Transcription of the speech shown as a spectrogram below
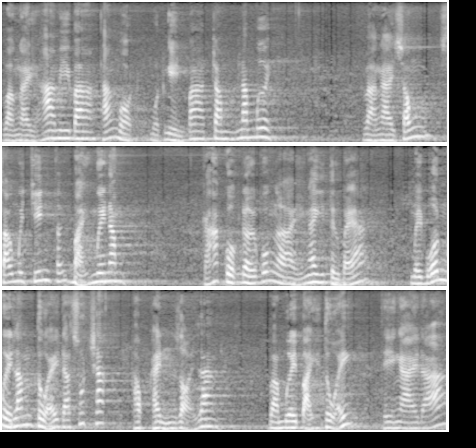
vào ngày 23 tháng 1 1350 và Ngài sống 69 tới 70 năm. Cả cuộc đời của Ngài ngay từ bé 14 15 tuổi đã xuất sắc, học hành giỏi giang và 17 tuổi thì Ngài đã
